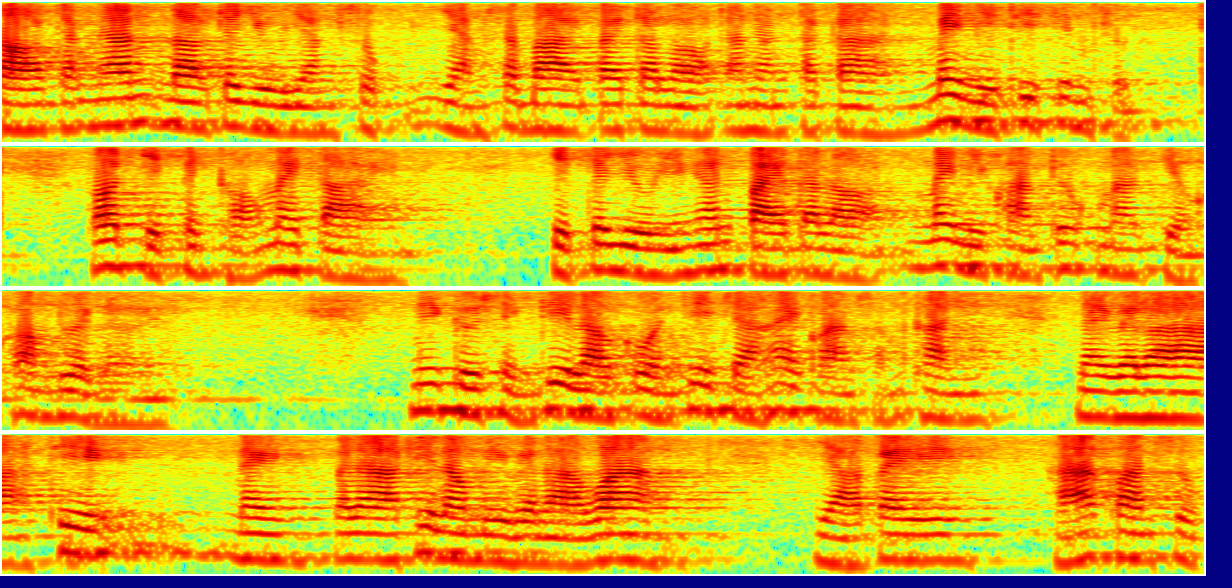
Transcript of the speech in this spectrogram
ต่อจากนั้นเราจะอยู่อย่างสุขอย่างสบายไปตลอดอนันตการไม่มีที่สิ้นสุด เพราะจิตเป็นของไม่ตาย จิตจะอยู่อย่างนั้นไปตลอดไม่มีความทุกข์มาเกี่ยวข้องด้วยเลย นี่คือสิ่งที่เราควรที่จะให้ความสำคัญ ในเวลาที่ในเวลาที่เรามีเวลาว่าง อย่าไปหาความสุข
